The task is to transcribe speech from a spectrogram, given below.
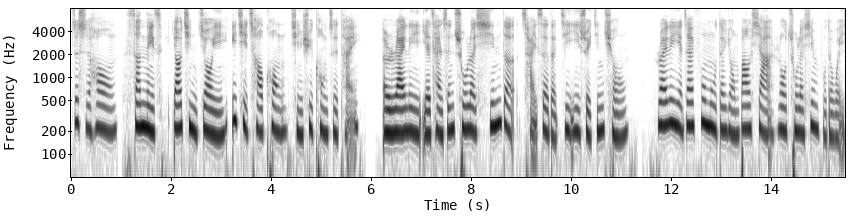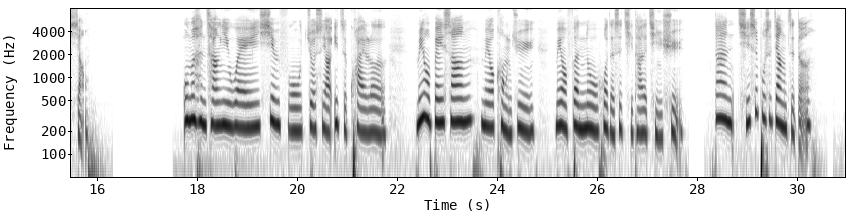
这时候，Sunny 邀请 Joy 一起操控情绪控制台，而 Riley 也产生出了新的彩色的记忆水晶球。Riley 也在父母的拥抱下露出了幸福的微笑。我们很常以为幸福就是要一直快乐。没有悲伤，没有恐惧，没有愤怒，或者是其他的情绪，但其实不是这样子的。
